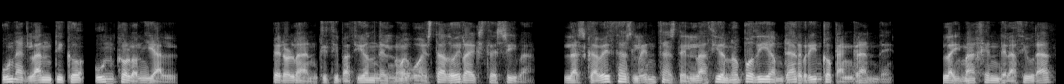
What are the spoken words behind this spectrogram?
un atlántico, un colonial. Pero la anticipación del nuevo Estado era excesiva. Las cabezas lentas del Lacio no podían dar brinco tan grande. La imagen de la ciudad,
